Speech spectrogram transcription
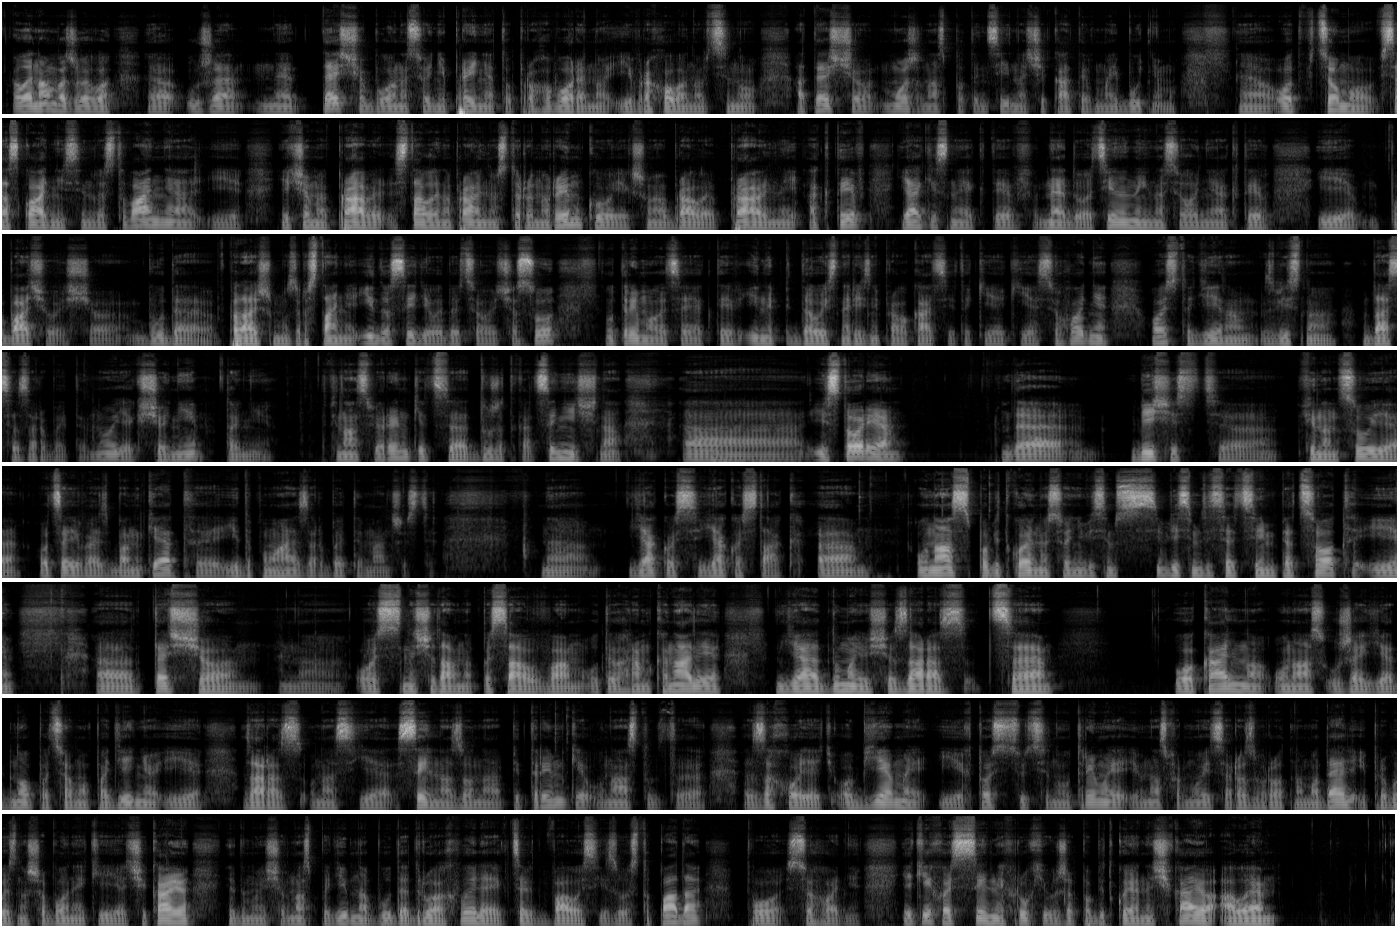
Але нам важливо е, уже не те, що було на сьогодні прийнято, проговорено і враховано в ціну, а те, що може нас потенційно чекати в майбутньому. Е, От в цьому вся складність інвестування, і якщо ми стали на правильну сторону ринку, якщо ми обрали правильний актив, якісний актив, недооцінений на сьогодні актив, і побачили, що буде в подальшому зростання, і досиділи до цього часу, утримали цей актив і не піддались на різні провокації, такі, які є сьогодні, ось тоді нам, звісно, вдасться заробити. Ну, якщо ні, то ні. Фінансові ринки це дуже така цинічна е- історія, де більшість е, фінансує оцей весь банкет е, і допомагає заробити меншості. Е, якось, якось так. Е, у нас по біткоїну сьогодні 8 87 500, і е, те, що е, ось нещодавно писав вам у телеграм-каналі, я думаю, що зараз це локально у нас вже є дно по цьому падінню, і зараз у нас є сильна зона підтримки. У нас тут е, заходять об'єми, і хтось цю ціну утримує, і в нас формується розворотна модель, і приблизно шаблон, який я чекаю. Я думаю, що в нас подібна буде друга хвиля, як це відбувалося із листопада по сьогодні. Якихось сильних рухів вже по бітку я не чекаю, але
